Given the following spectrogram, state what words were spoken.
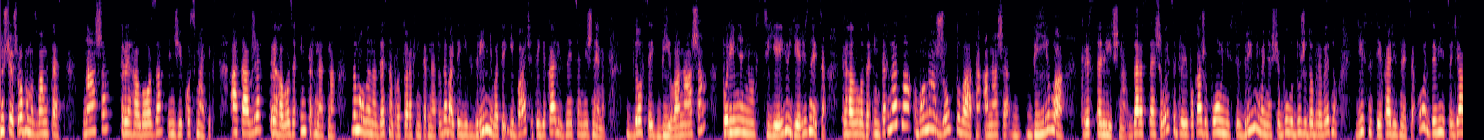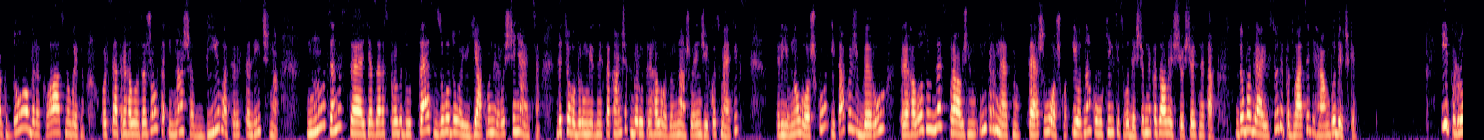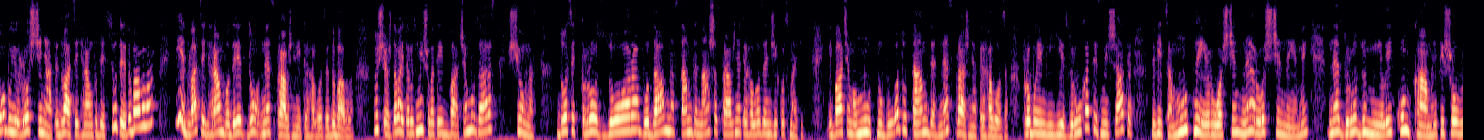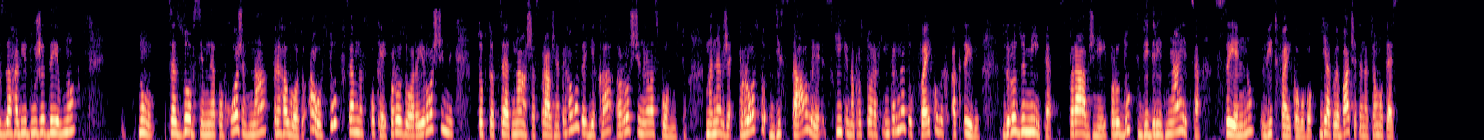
Ну що ж, робимо з вами тест. Наша тригалоза NG Cosmetics, а також тригалоза інтернетна, замовлена десь на просторах інтернету. Давайте їх зрівнювати і бачити, яка різниця між ними. Досить біла наша, порівняно з цією є різниця. Тригалоза інтернетна, вона жовтувата, а наша біла кристалічна. Зараз теж висиплю і покажу повністю зрівнювання, щоб було дуже добре видно дійсності, яка різниця. Ось дивіться, як добре, класно видно. Ось ця тригалоза жовта і наша біла кристалічна. Ну це не все. Я зараз проведу тест з водою, як вони розчиняються. Для цього беру мірний стаканчик, беру тригалозу нашу NG Cosmetics, рівно ложку, і також беру тригалозу не справжню, інтернетну, теж ложку, і однакову кількість води, щоб не казали, що щось не так. Добавляю сюди по 20 грам водички. І пробую розчиняти 20 грам води сюди додавала, і 20 грам води до несправжньої тригалози додавала. Ну що ж, давайте розмішувати і бачимо зараз, що в нас досить прозора вода в нас там, де наша справжня тригалоза NG Cosmetics. І бачимо мутну воду там, де не справжня тригалоза. Пробуємо її зрухати, змішати. Дивіться, мутний розчин, нерозчинимий, незрозумілий, кумками пішов взагалі дуже дивно. Ну, це зовсім не похоже на тригалозу. А ось тут все в нас окей, прозорий розчинний. Тобто це наша справжня тригалоза, яка розчинилась повністю. Мене вже просто дістали, скільки на просторах інтернету фейкових активів. Зрозумійте, справжній продукт відрізняється сильно від фейкового, як ви бачите на цьому тесті.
